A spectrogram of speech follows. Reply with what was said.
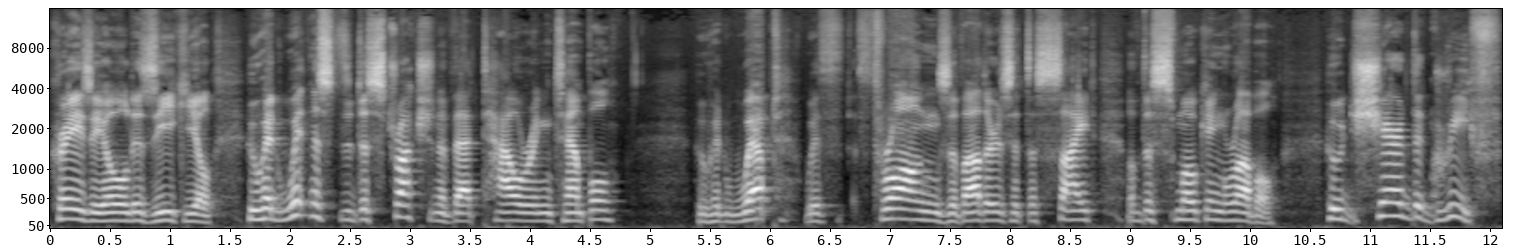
Crazy old Ezekiel, who had witnessed the destruction of that towering temple, who had wept with throngs of others at the sight of the smoking rubble, who'd shared the grief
